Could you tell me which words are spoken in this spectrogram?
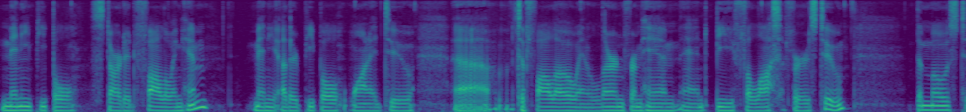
many people started following him. Many other people wanted to uh, to follow and learn from him and be philosophers too. The most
